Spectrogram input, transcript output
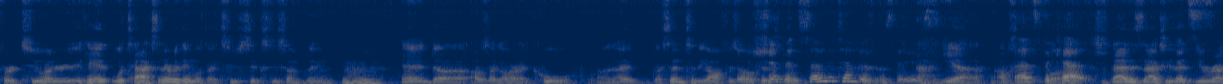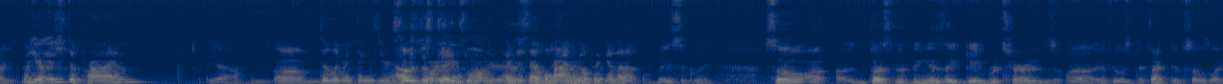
for two hundred. It can't with tax and everything it was like two sixty something, hmm and uh, I was like, all right, cool. Uh, I, I sent it to the office So because ship in seven to ten business days. yeah, I was That's the like, fuck. catch. That is actually that It's- you're right. the When you're catch. used to Prime yeah, um, delivering things to your house So it just for takes you, longer. I just have Prime thing? go pick it up. basically. So uh, uh, plus the thing is they gave returns uh, if it was defective. So I was like,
